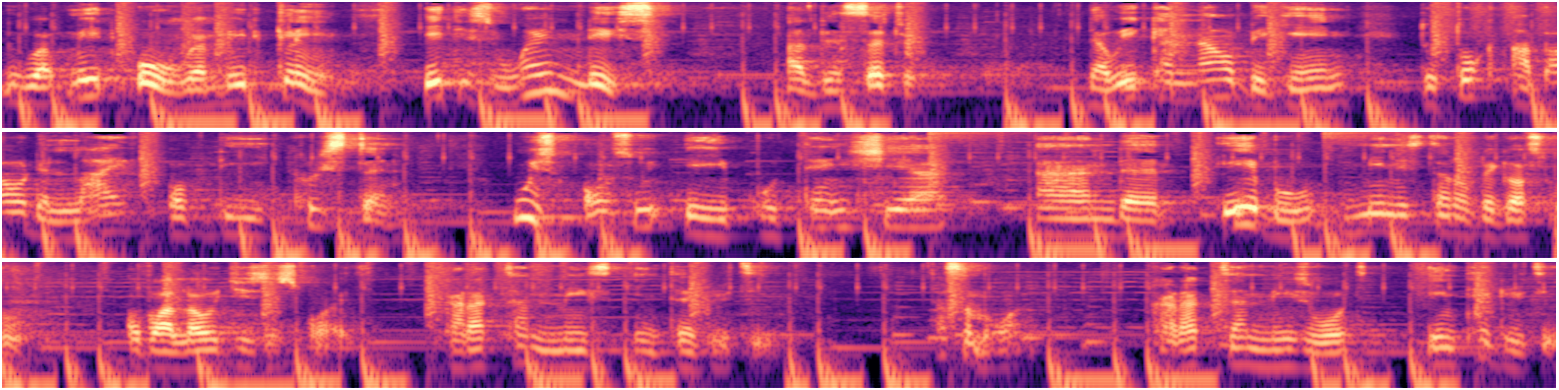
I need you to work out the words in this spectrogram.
We are made whole, we are made clean. It is when this has been settled that we can now begin to talk about the life of the Christian who is also a potential and uh, able minister of the gospel of our Lord Jesus Christ. Character means integrity. That's number one. Character means what? Integrity.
